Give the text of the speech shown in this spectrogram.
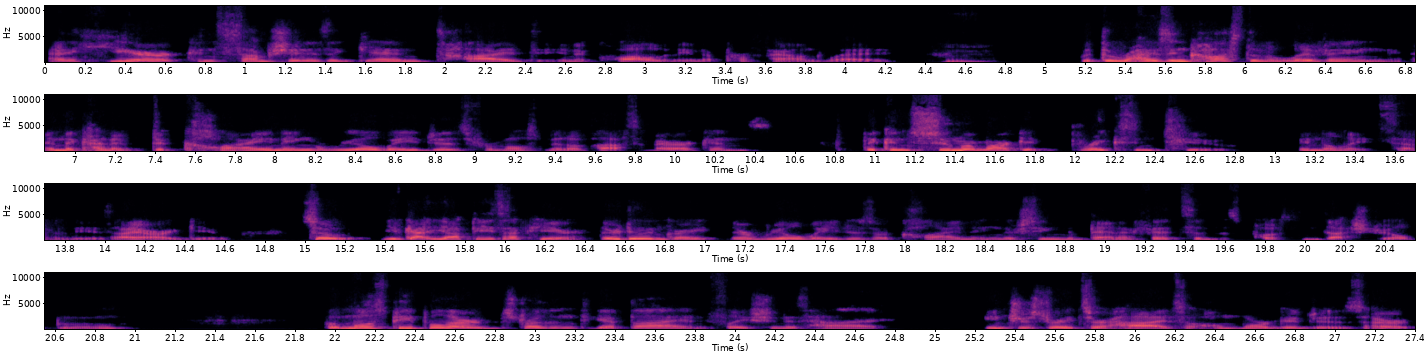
And here, consumption is again tied to inequality in a profound way. Hmm. With the rising cost of living and the kind of declining real wages for most middle class Americans, the consumer market breaks in two in the late 70s, I argue. So you've got yuppies up here. They're doing great. Their real wages are climbing. They're seeing the benefits of this post industrial boom. But most people are struggling to get by. Inflation is high. Interest rates are high. So home mortgages are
